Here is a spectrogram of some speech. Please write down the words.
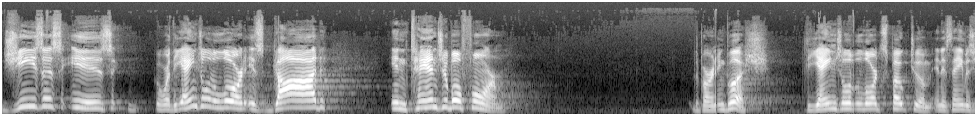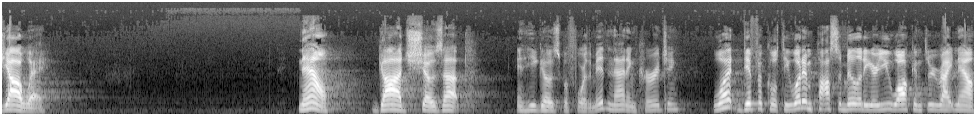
Jesus is, or the angel of the Lord is God in tangible form. The burning bush. The angel of the Lord spoke to him, and his name is Yahweh. Now, God shows up and he goes before them. Isn't that encouraging? What difficulty, what impossibility are you walking through right now?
